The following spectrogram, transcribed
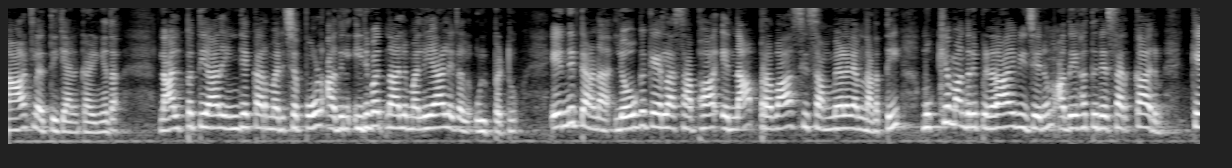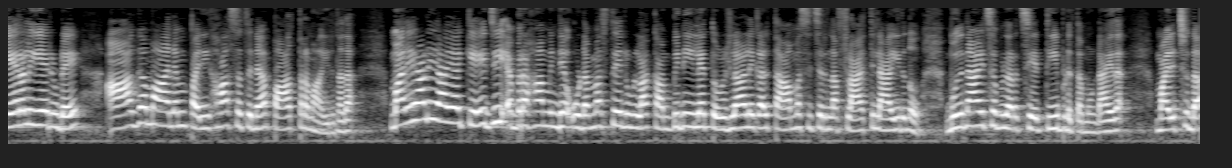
നാട്ടിലെത്തിക്കാൻ കഴിഞ്ഞത്. നാൽപ്പത്തിയാറ് ഇന്ത്യക്കാർ മരിച്ചപ്പോൾ അതിൽ ഇരുപത്തിനാല് മലയാളികൾ ഉൾപ്പെട്ടു. എന്നിട്ടാണ് ലോക കേരള സഭ എന്ന പ്രവാസി സമ്മേളനം നടത്തി. മുഖ്യമന്ത്രി പിണറായി വിജയനും അദ്ദേഹത്തിന്റെ സർക്കാരും കേരളീയരുടെ ആകമാനം പരിഹാസത്തിന് പാത്രമായിരുന്നത്. മലയാളിയായ കെ ജി എബ്രഹാമിന്റെ ഉടമസ്ഥയിലുള്ള കമ്പനിയിലെ തൊഴിലാളികൾ താമസിച്ചിരുന്ന ഫ്ളാറ്റിലായിരുന്നു ബുധനാഴ്ച പുലർച്ചെ തീപിടുത്തമുണ്ടായത്. മരിച്ചത്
